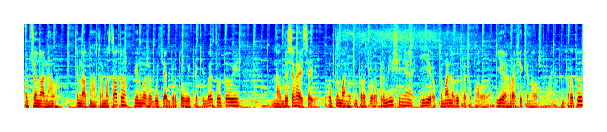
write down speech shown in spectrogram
опціонального кімнатного термостату він може бути як дротовий, так і бездротовий. Досягається оптимальна температура приміщення і оптимальна витрата палива. Є графіки налаштування температур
